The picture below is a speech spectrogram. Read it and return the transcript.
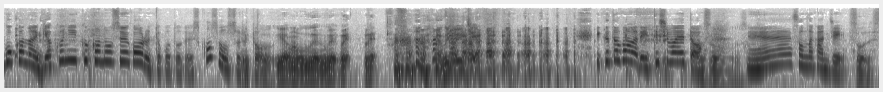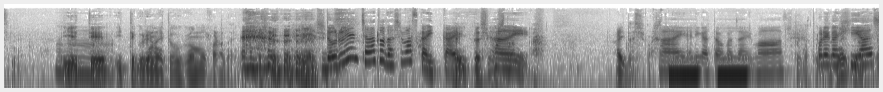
動かない、逆に行く可能性があるってことですか、そうすると。えっと、いや、もう上、上、上、上、111行くとこまで行ってしまえと、そうそうそう。えー、そんな感じ。そうですね。言って言ってくれないと僕は儲からない ドル円チャート出しますか一回はい出しましたはい はい、出しました。はい、ありがとうございます。これが冷やし？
